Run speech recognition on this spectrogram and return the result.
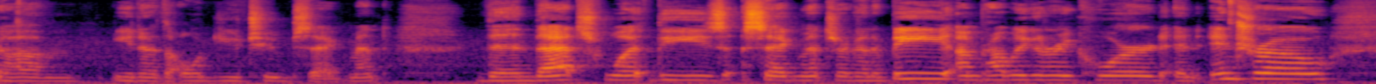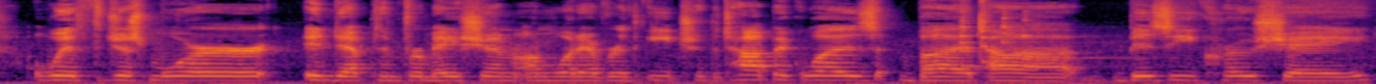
um, you know, the old YouTube segment. Then that's what these segments are going to be. I'm probably going to record an intro with just more in-depth information on whatever each of the topic was. But uh, Bizzy Crochet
